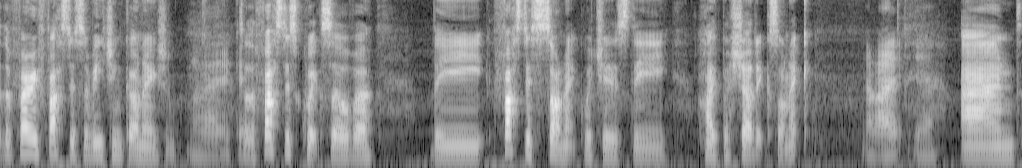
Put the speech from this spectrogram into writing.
the very fastest of each incarnation. Right. Okay. So the fastest Quicksilver, the fastest Sonic, which is the Hyper Shaddick Sonic, All right. Yeah. and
